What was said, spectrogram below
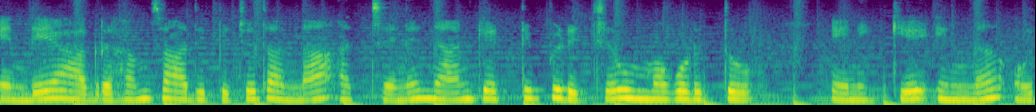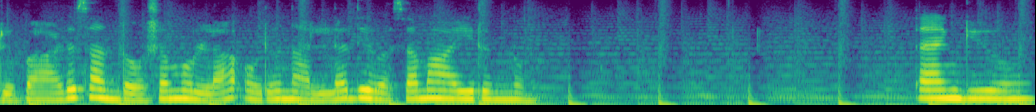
എന്റെ ആഗ്രഹം സാധിപ്പിച്ചു തന്ന അച്ഛന് ഞാൻ കെട്ടിപ്പിടിച്ച് ഉമ്മ കൊടുത്തു. എനിക്ക് ഇന്ന് ഒരുപാട് സന്തോഷമുള്ള ഒരു നല്ല ദിവസമായിരുന്നു. Thank you.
